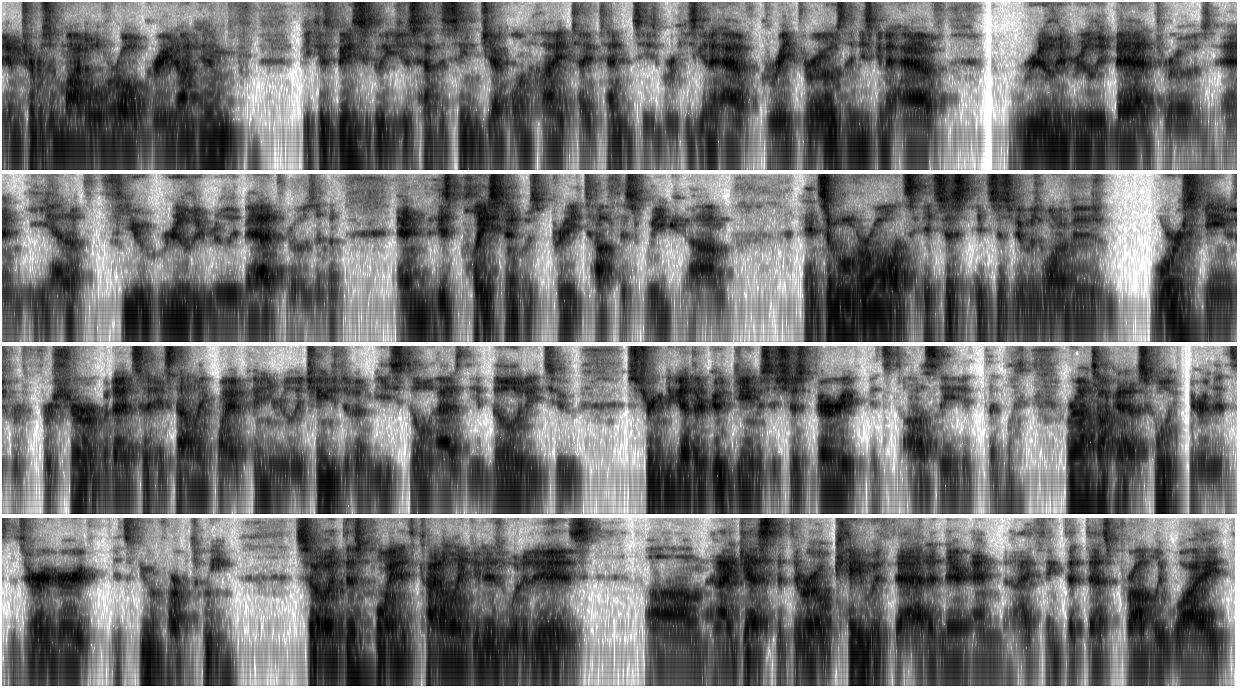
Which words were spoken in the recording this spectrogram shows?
in terms of my overall grade on him because basically you just have the same Jekyll and Hyde type tendencies where he's going to have great throws and he's going to have really really bad throws and he had a few really really bad throws and and his placement was pretty tough this week um, and so overall it's it's just it's just it was one of his worst games for, for sure, but it's, it's not like my opinion really changed of him. He still has the ability to string together good games. It's just very, it's honestly, it, we're not talking out of school here. It's, it's very, very, it's few and far between. So at this point, it's kind of like it is what it is. Um, and I guess that they're okay with that. And they're, and I think that that's probably why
